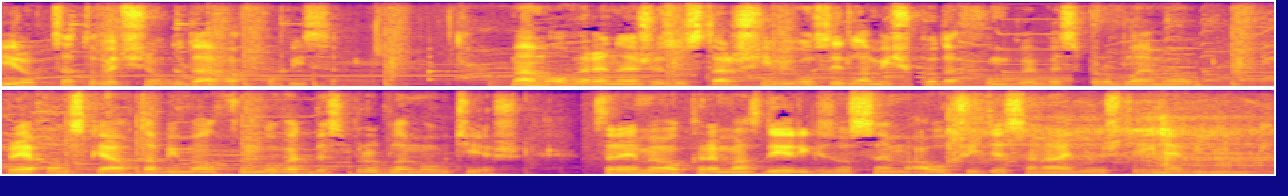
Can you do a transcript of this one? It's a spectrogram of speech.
výrobca to väčšinou udáva v popise. Mám overené, že so staršími vozidlami Škoda funguje bez problémov, pre japonské auta by mal fungovať bez problémov tiež. Zrejme okrem Mazdy RX-8 a určite sa nájdú ešte iné výnimky.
